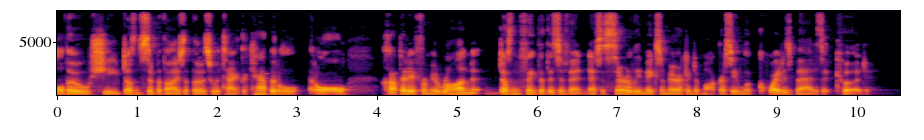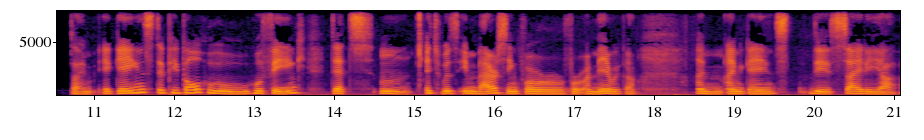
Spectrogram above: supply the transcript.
although she doesn't sympathize with those who attacked the Capitol at all, Khatere from Iran doesn't think that this event necessarily makes American democracy look quite as bad as it could. I'm against the people who who think that um, it was embarrassing for for America. I'm I'm against this idea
